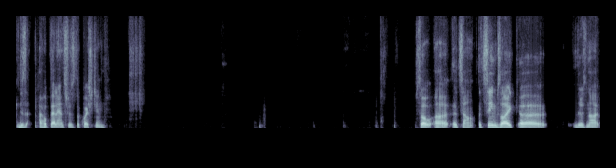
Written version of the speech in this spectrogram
Does, I hope that answers the question. So uh, it sounds, it seems like uh, there's not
